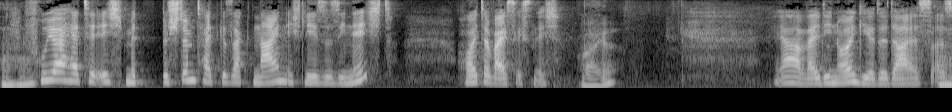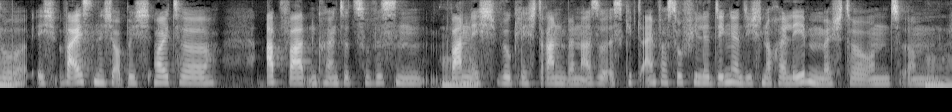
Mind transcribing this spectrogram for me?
Mhm. Früher hätte ich mit Bestimmtheit gesagt, nein, ich lese sie nicht. Heute weiß ich es nicht. Weil? Ja, weil die Neugierde da ist. Also mhm. ich weiß nicht, ob ich heute abwarten könnte, zu wissen, mhm. wann ich wirklich dran bin. Also es gibt einfach so viele Dinge, die ich noch erleben möchte und ähm, mhm.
